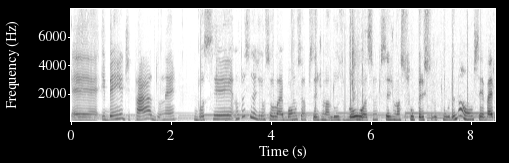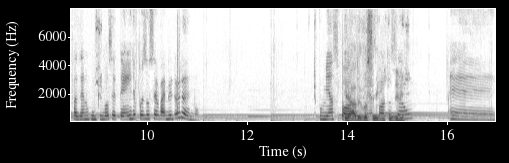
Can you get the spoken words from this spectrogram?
é, e bem editado, né? Você não precisa de um celular bom, você não precisa de uma luz boa, você não precisa de uma super estrutura. Não, você vai fazendo com o que você tem e depois você vai melhorando. Tipo, minhas fotos. Irado, minhas você, fotos inclusive- são. É,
